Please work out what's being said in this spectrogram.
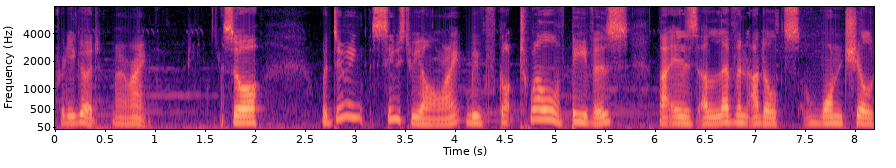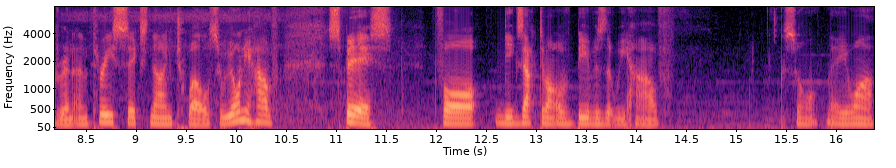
pretty good. All right. So we're doing, seems to be alright. We've got 12 beavers, that is 11 adults, 1 children, and 3, 6, 9, 12. So we only have space for the exact amount of beavers that we have. So there you are.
